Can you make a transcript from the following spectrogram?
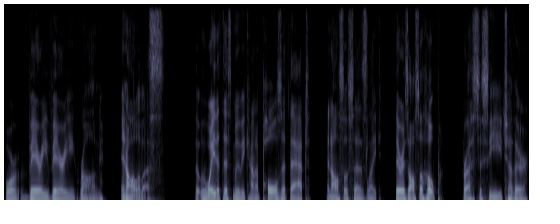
for very very wrong in all of us the way that this movie kind of pulls at that and also says like there is also hope for us to see each other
